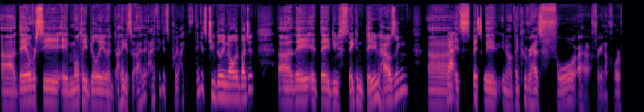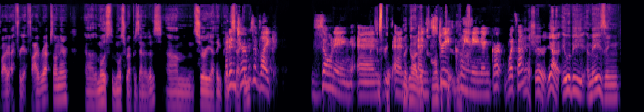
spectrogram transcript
Uh, they oversee a multi-billion. I think it's. I, th- I think it's. I think it's two billion dollar budget. Uh, they it, they do they can they do housing. Uh, yeah. It's basically you know Vancouver has four. Uh, I forget no four or five. I forget five reps on there. Uh, the most the most representatives. Um, Surrey, I think. But in second. terms of like zoning and and, oh God, and street cleaning and gar- what's that? Yeah, sure. Yeah, it would be amazing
